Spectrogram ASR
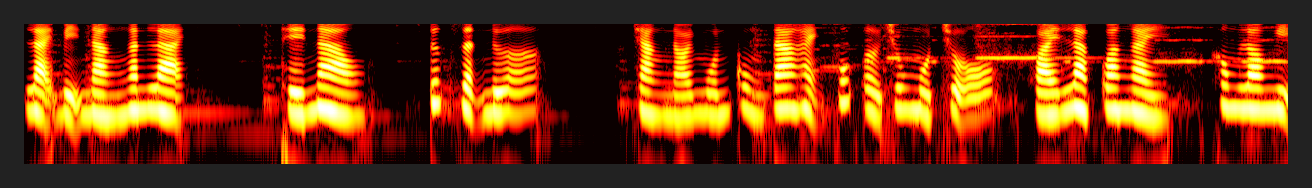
lại bị nàng ngăn lại. Thế nào? Tức giận nữa. Chàng nói muốn cùng ta hạnh phúc ở chung một chỗ, khoái lạc qua ngày, không lo nghĩ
